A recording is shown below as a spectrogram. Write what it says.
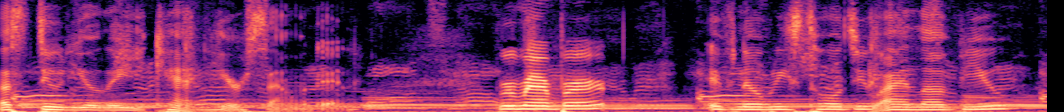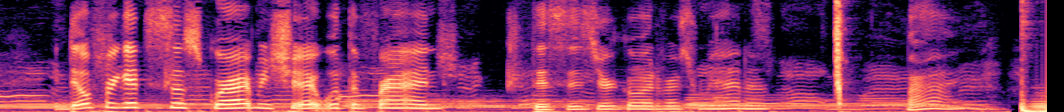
a studio that you can't hear sound in. Remember, if nobody's told you I love you, and don't forget to subscribe and share it with a friend. This is your Go Advice from Hannah. Bye.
